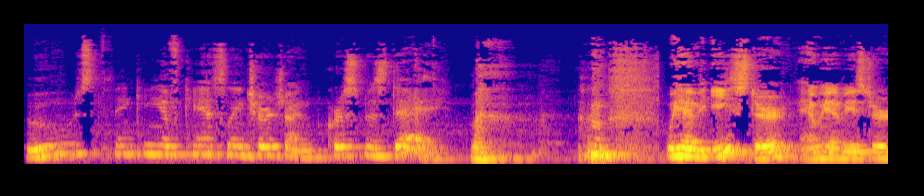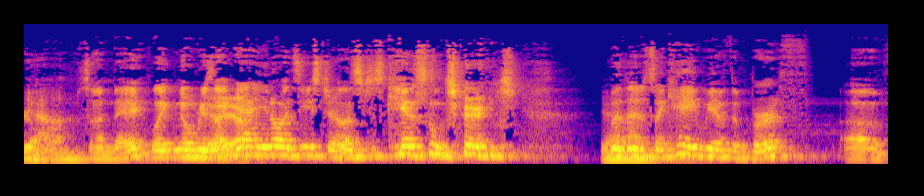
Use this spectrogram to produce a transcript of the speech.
who's thinking of canceling church on Christmas Day? we have Easter, and we have Easter Yeah. Sunday. Like nobody's Yeah, like, yeah. yeah. you know it's Easter, let's just cancel church. Yeah. But then it's like, hey, we have the birth of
